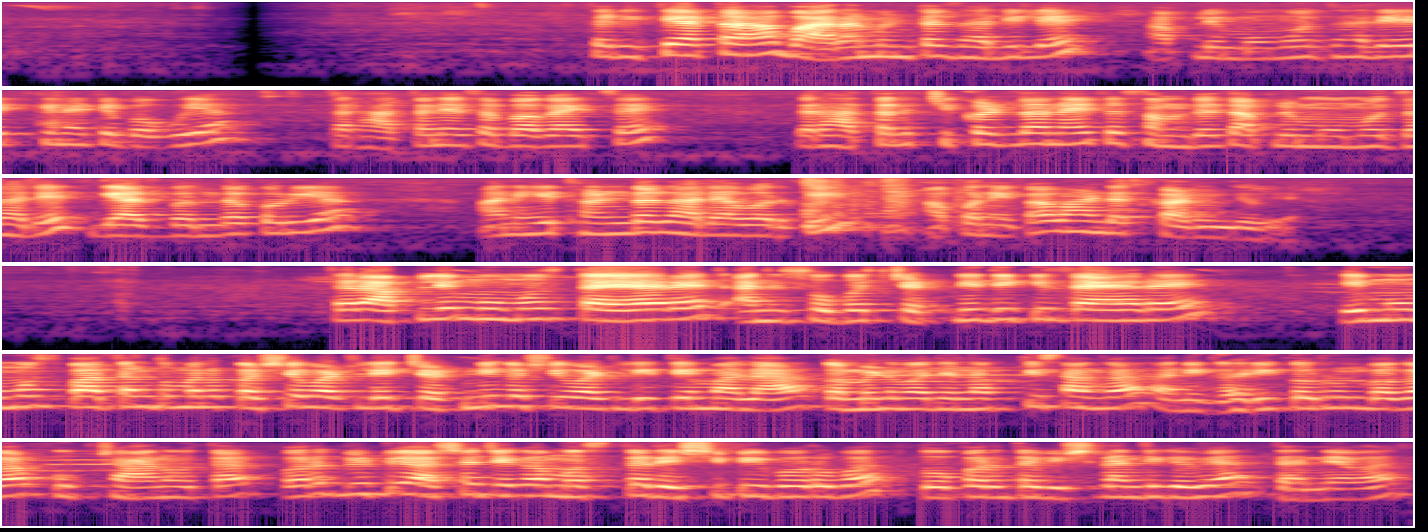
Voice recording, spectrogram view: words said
तर इथे आता बारा मिनटं झालेले आहेत. आपले मोमोज झाले आहेत की नाही ते बघूया. तर हाताने असं बघायचं आहे तर हाताला चिकटलं नाही तर समजायचं आपले मोमोज झालेत. गॅस बंद करूया. आणि हे थंड झाल्यावरती आपण एका भांड्यात काढून घेऊया. तर आपले मोमोज तयार आहेत आणि सोबत चटणी देखील तयार आहे. हे मोमोज पाहताना तुम्हाला कसे वाटले चटणी कशी वाटली ते मला कमेंटमध्ये नक्की सांगा आणि घरी करून बघा. खूप छान होतात. परत भेटूया अशाच एका मस्त रेसिपी बरोबर. तोपर्यंत विश्रांती घेऊया. धन्यवाद.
